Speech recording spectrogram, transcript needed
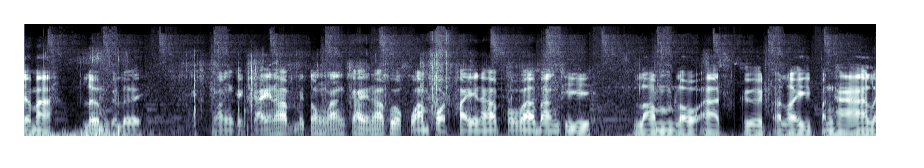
จะมาเริ่มกันเลยวางไกลๆนะครับ ไม่ต้องวางใกล้นะครับเพื่อความปลอดภัยนะครับ เพราะว่าบางทีลำเราอาจเกิดอะไรปัญหาอะไร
